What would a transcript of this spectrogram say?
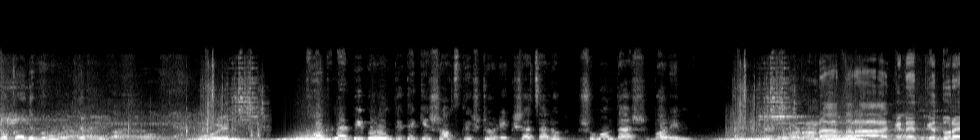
টকাইদের বর্মা ঘটনার বিবরণ দিতে গিয়ে সংশ্লিষ্ট রিকশা চালক সুমন দাস বলেন ঘটনাটা তারা গেটের থেকে দৌড়ে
